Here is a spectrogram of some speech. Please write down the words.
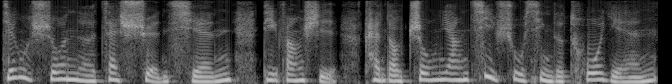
结果说呢，在选前地方是看到中央技术性的拖延。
